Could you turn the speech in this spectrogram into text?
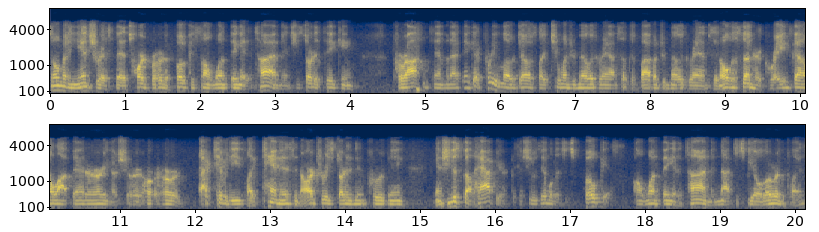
so many interests that it's hard for her to focus on one thing at a time. And she started taking piracetam, and I think at a pretty low dose, like 200 milligrams up to 500 milligrams, and all of a sudden her grades got a lot better. You know, her, her her activities like tennis and archery started improving, and she just felt happier because she was able to just focus on one thing at a time and not just be all over the place.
